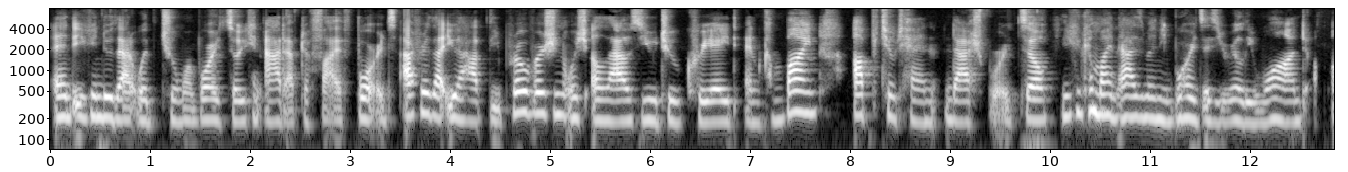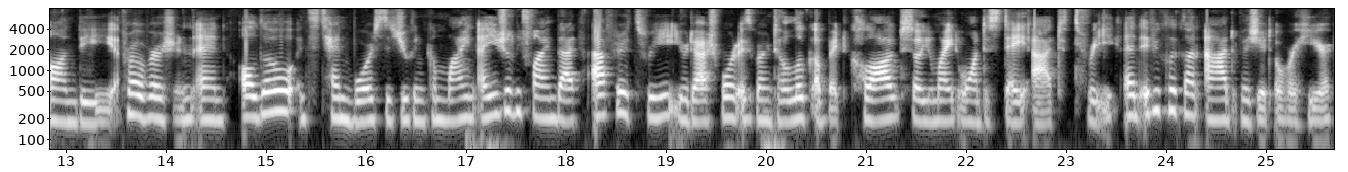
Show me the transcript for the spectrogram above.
And you can do that with two more boards. So you can add up to five boards. After that, you have the pro version, which allows you to create and combine up to 10 dashboards. So you can combine as many boards as you really want on the pro version. And although it's 10 boards that you can combine, I usually find that after three, your dashboard is going to look a bit clogged. So you might want to stay at three. And if you click on add widget over here,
